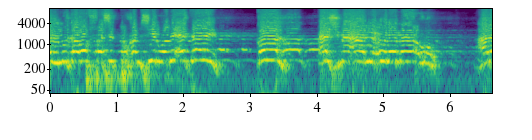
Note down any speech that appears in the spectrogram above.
المتوفى ست وخمسين ومئتين. قال أجمع العلماء على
